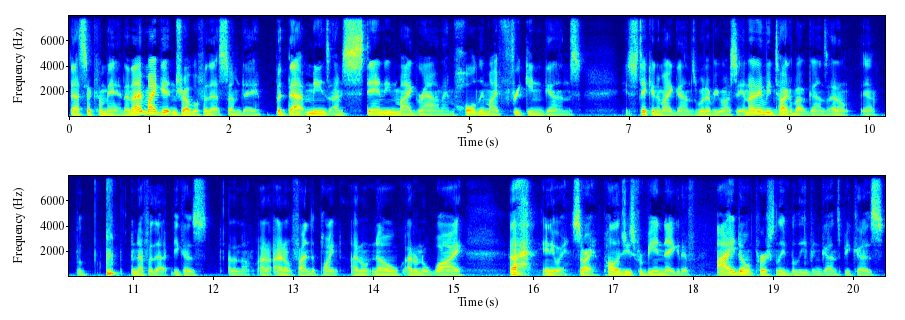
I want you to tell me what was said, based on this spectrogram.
That's a command. And I might get in trouble for that someday, but that means I'm standing my ground. I'm holding my freaking guns You're sticking to my guns, whatever you want to say. And I didn't even talk about guns. I don't, yeah, enough of that because I don't know. I don't find the point. I don't know. I don't know why. Ah, anyway, sorry. Apologies for being negative. I don't personally believe in guns because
